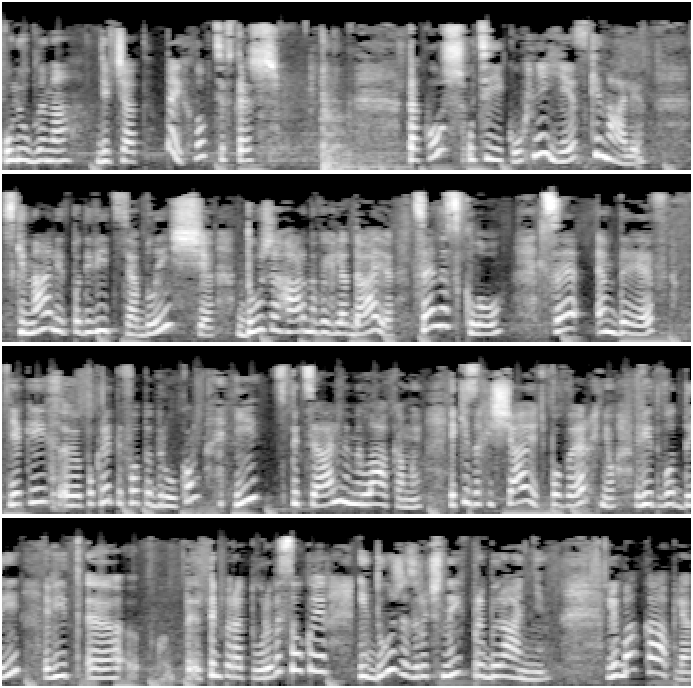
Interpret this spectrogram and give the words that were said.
улюблена дівчат, та й хлопців теж. Також у цій кухні є скіналі. Скіналі, подивіться ближче, дуже гарно виглядає. Це не скло, це МДФ, який е, покритий фотодруком і спеціальними лаками, які захищають поверхню від води, від е, температури високої і дуже зручний в прибиранні. Люба капля,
